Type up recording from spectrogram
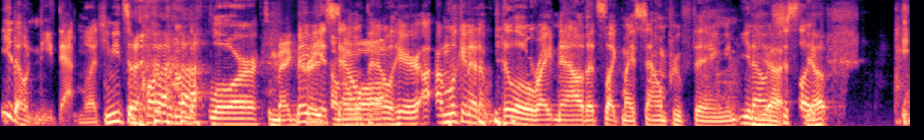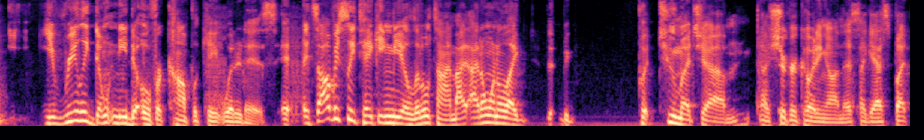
you don't need that much. You need some carpet on the floor. Maybe a crates on the sound panel here. I- I'm looking at a pillow right now that's like my soundproof thing. And you know, Yeah, it's just like yep. it- you really don't need to overcomplicate what it is. It, it's obviously taking me a little time. I, I don't want to like b- put too much um, uh, sugarcoating on this, I guess, but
